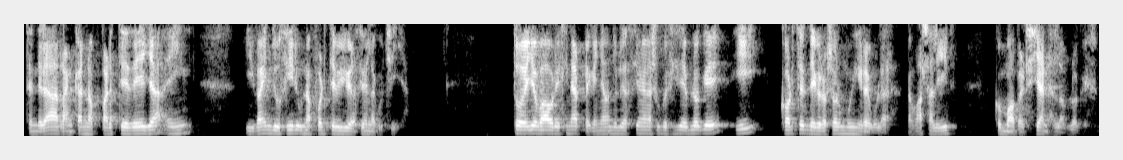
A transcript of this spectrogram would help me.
tenderá a arrancarnos parte de ella e y va a inducir una fuerte vibración en la cuchilla. Todo ello va a originar pequeñas ondulaciones en la superficie del bloque y cortes de grosor muy irregular. Nos va a salir como a persianas los bloques,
